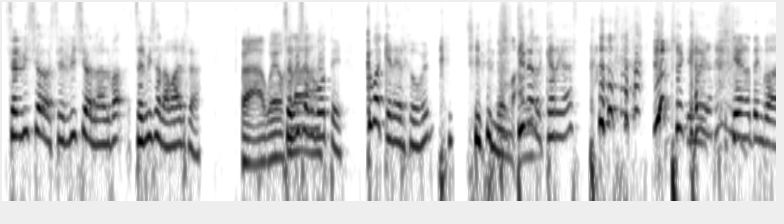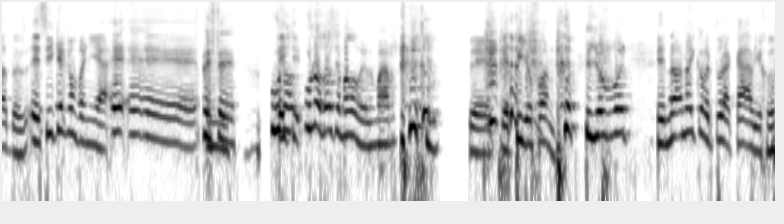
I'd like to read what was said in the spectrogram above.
servicio, servicio a la, alba- servicio a la balsa, Ah, güey, ojalá. servicio al bote. ¿Qué va a querer, joven? no. ¿Tiene recargas? Recarga. Que no tengo datos. Eh, sí, ¿qué compañía? Eh, eh, eh. Este, uno, Ey, uno, dos llamado del mar. mm, De, de Pillofón. Pillofón. Eh, no, no hay cobertura acá, viejo.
